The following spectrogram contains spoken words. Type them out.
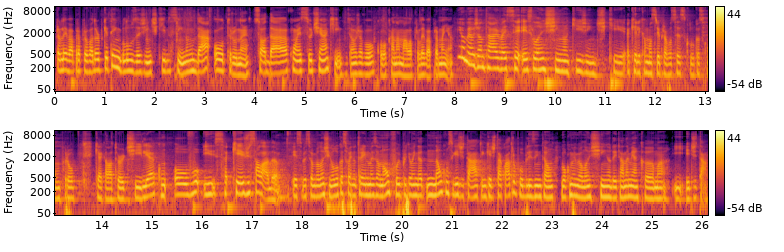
pra levar pra provador, porque tem blusa, gente, que assim, não dá outro, né? Só dá com esse sutiã aqui. Então eu já vou colocar na mala pra levar pra amanhã. E o meu jantar vai ser esse lanchinho aqui, gente, que aquele que eu mostrei pra vocês que o Lucas comprou, que é aquela tortilha com ovo e queijo e salada. Esse vai ser o meu lanchinho. O Lucas foi no treino, mas eu não fui porque eu ainda não consegui editar. Tenho que editar quatro publis, então vou comer meu lanchinho, deitar na minha cama e editar.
